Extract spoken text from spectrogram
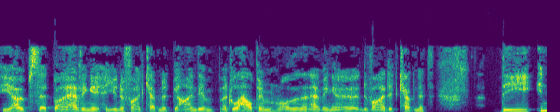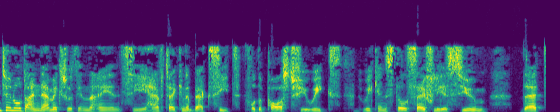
he hopes that by having a, a, unified cabinet behind him, it will help him rather than having a, a divided cabinet. The internal dynamics within the ANC have taken a back seat for the past few weeks. We can still safely assume that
